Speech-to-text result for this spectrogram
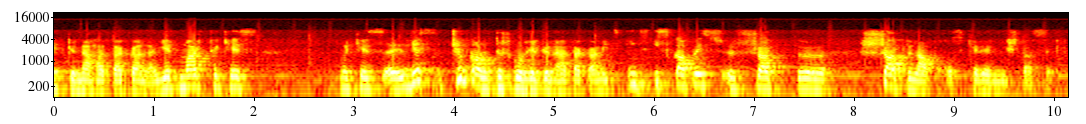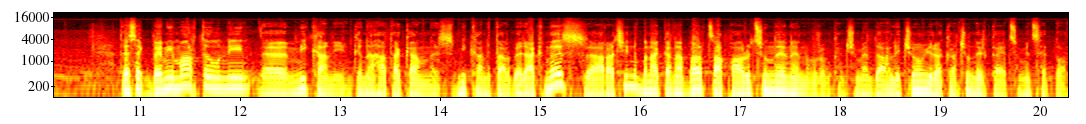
այդ գնահատականը։ Երբ մարդը քեզ քեզ ես չեմ կարող դժգոհել գնահատականից։ Ինձ իսկապես շատ շատ լավ խոսքեր են միշտ ասել։ Տեսեք, բեմի մարդը ունի մի քանի գնահատականներ, մի քանի տարբերակներ։ Առաջինը բնականաբար ծափարություններն են, որոնք հնչում են դահլիճում յուրաքանչյուր ներկայացումից հետո։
